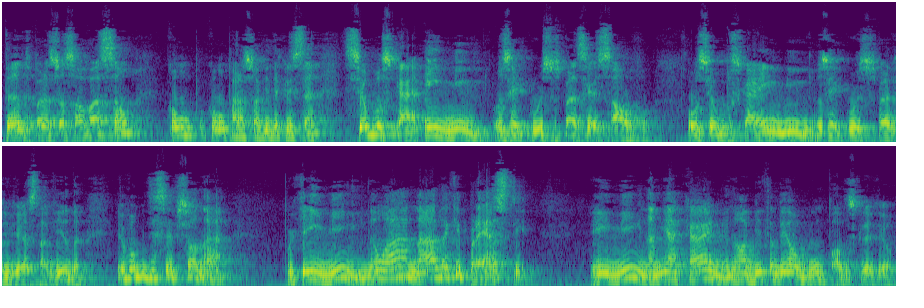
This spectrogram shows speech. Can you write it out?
tanto para a sua salvação como, como para a sua vida cristã. Se eu buscar em mim os recursos para ser salvo, ou se eu buscar em mim os recursos para viver esta vida, eu vou me decepcionar. Porque em mim não há nada que preste. Em mim, na minha carne, não habita bem algum, Paulo escreveu.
